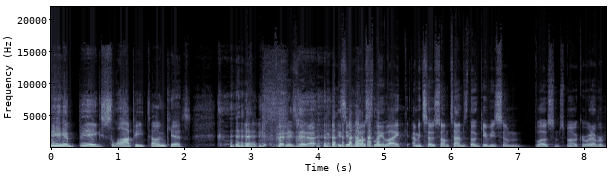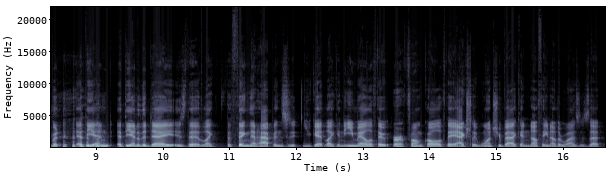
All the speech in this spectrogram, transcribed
A big sloppy tongue kiss. But is it a, is it mostly like I mean so sometimes they'll give you some blow some smoke or whatever but at the end at the end of the day is the like the thing that happens you get like an email if they or a phone call if they actually want you back and nothing otherwise is that how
